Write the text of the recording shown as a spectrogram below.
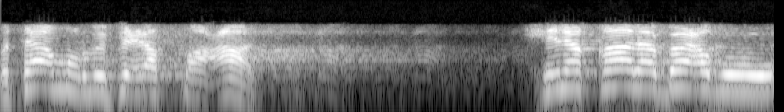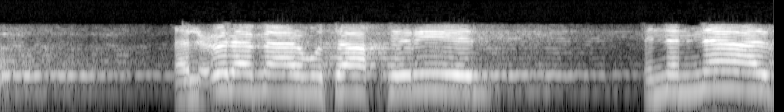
وتأمر بفعل الطاعات. حين قال بعض العلماء المتأخرين إن الناس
